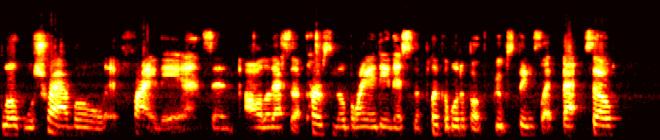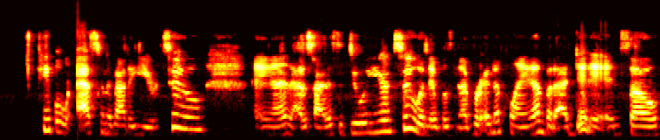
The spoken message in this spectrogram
global travel and finance and all of that stuff, personal branding that's applicable to both groups, things like that. So people were asking about a year two, and I decided to do a year two, and it was never in a plan, but I did it, and so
